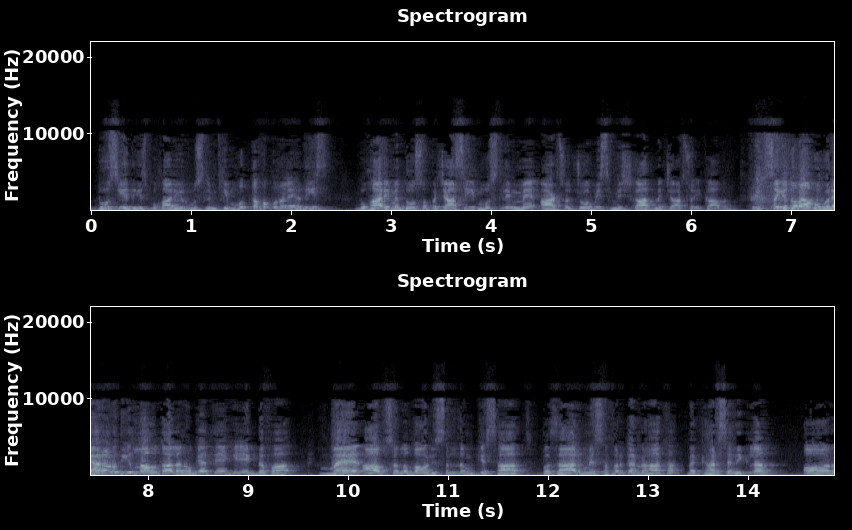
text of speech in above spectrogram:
दूसरी हदीस बुखारी और मुस्लिम की मुतफक हदीस। बुखारी में दो सौ पचासी, मुस्लिम में आठ सौ चौबीस, मिशकात में चार सौ इक्यावन। सैदुल अबू हुरैरा रदी अल्लाह तु कहते हैं कि एक दफ़ा मैं आप सल्लल्लाहु अलैहि वसल्लम के साथ बाज़ार में सफ़र कर रहा था। मैं घर से निकला और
